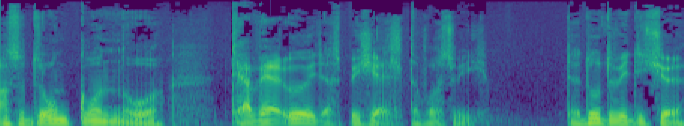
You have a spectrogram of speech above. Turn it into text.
altså Drunken, og det var øyde spesielt av oss vi. Det dodde vi ikke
